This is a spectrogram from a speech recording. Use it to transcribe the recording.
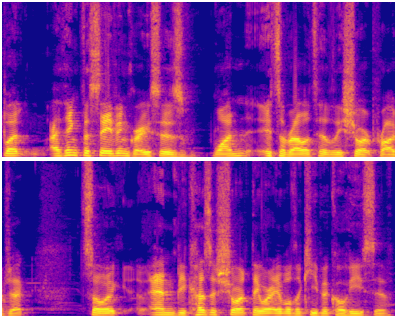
but I think the saving grace is one, it's a relatively short project. So it, and because it's short, they were able to keep it cohesive.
